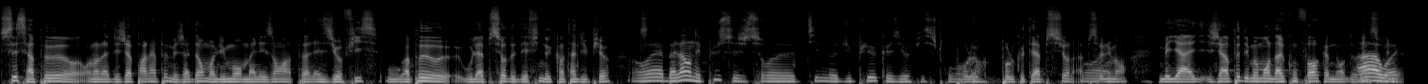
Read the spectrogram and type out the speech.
tu sais, c'est un peu, on en a déjà parlé un peu, mais j'adore moi l'humour malaisant un peu à la The Office ou un peu euh, ou l'absurde des films de Quentin Dupieux Ouais, bah là on est plus sur euh, Team Dupieux que The Office, je trouve. pour le, pour le côté absurde, absolument. Mais y a- j'ai un peu des moments d'inconfort comme dans, Ah ce film. ouais,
